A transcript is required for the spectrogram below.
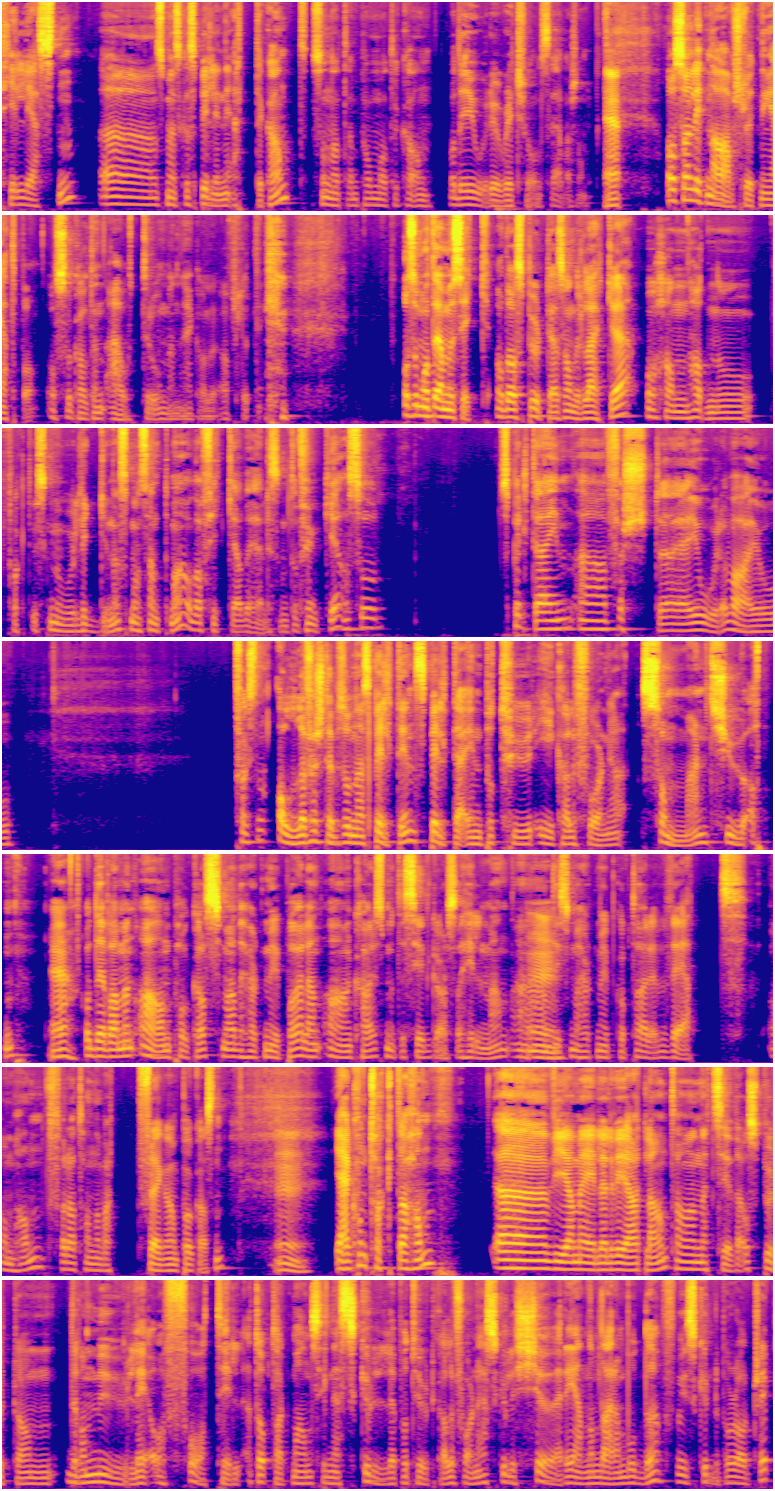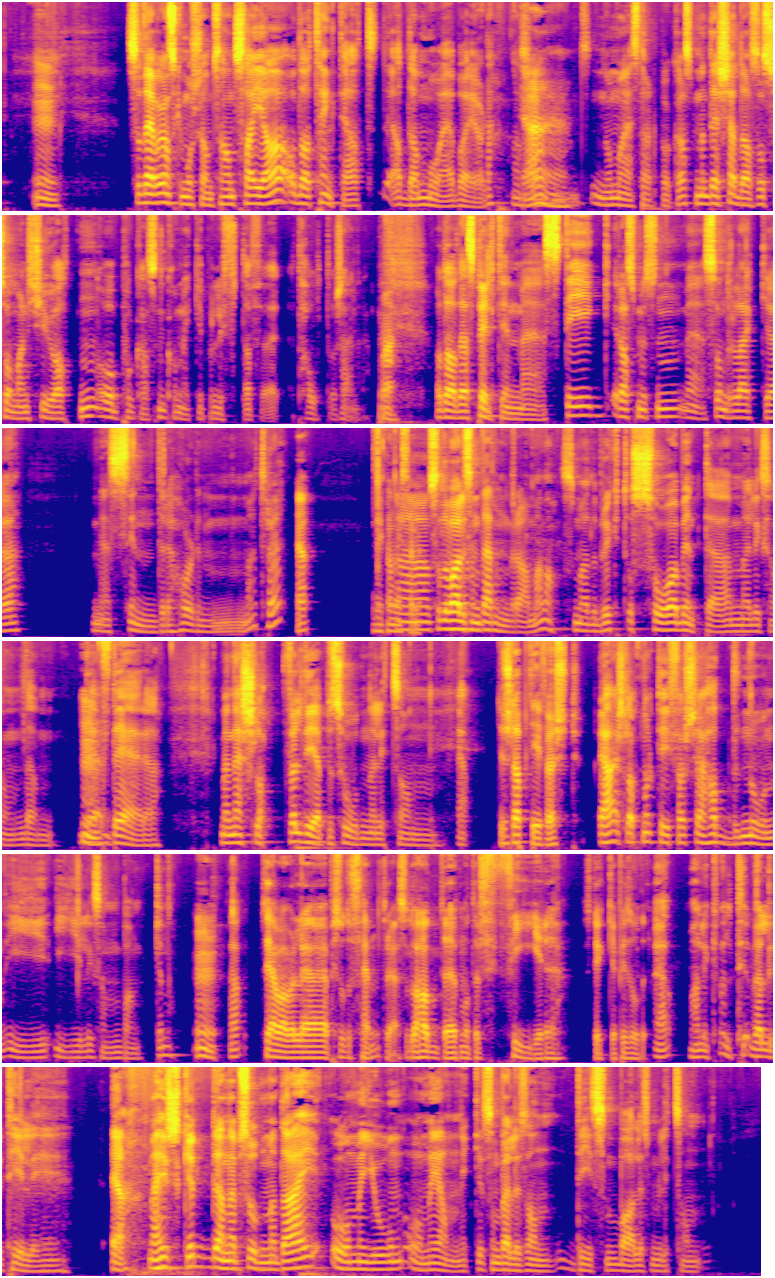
til gjesten, uh, som jeg skal spille inn i etterkant, sånn at jeg på en måte kan Og det gjorde jo Rituals, jeg var sånn. Ja. Og så en liten avslutning etterpå, også kalt en outro, men jeg kaller det avslutning. og så måtte jeg ha musikk, og da spurte jeg Sondre Lerche, og han hadde noe, faktisk noe liggende som han sendte meg, og da fikk jeg det liksom til å funke. Og så spilte jeg inn. Uh, første jeg gjorde, var jo Faktisk den aller første episoden jeg spilte inn, spilte jeg inn på tur i California sommeren 2018. Ja. Og det var med en annen podkast som jeg hadde hørt mye på, eller en annen kar som heter Sid Garza Hillman. Eh, Mm. De som har hørt mye på Kaptare, vet om han, for at han har vært flere ganger på podkasten. Mm. Jeg kontakta han uh, via mail eller via et eller annet, han har nettside, og spurte om det var mulig å få til et opptak med han siden jeg skulle på tur til California. Jeg skulle kjøre gjennom der han bodde, for vi skulle på roadtrip. Mm. Så det var ganske morsomt. Så han sa ja, og da tenkte jeg at ja, da må jeg bare gjøre det. Altså, Ja, ja. Nå må jeg starte podkast. Men det skjedde altså sommeren 2018, og podkasten kom ikke på lufta før et halvt år seinere. Og da hadde jeg spilt inn med Stig Rasmussen, med Sondre Lerche, med Sindre Holme, tror jeg. Det kan jeg stemme. Eh, så det var liksom venner av meg da, som jeg hadde brukt. Og så begynte jeg med liksom den Mm. dere. Men jeg slapp vel de episodene litt sånn Ja. Du slapp de først. Ja, jeg slapp nok de først. Jeg hadde noen i, i liksom banken. Mm. Ja. Så jeg var vel eh, episode fem, tror jeg. Så du hadde på en måte fire stykker episoder. Ja, men likevel veldig tidlig. Ja. Men jeg husker den episoden med deg og med Jon og med Jannicke som veldig sånn De som var liksom litt sånn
